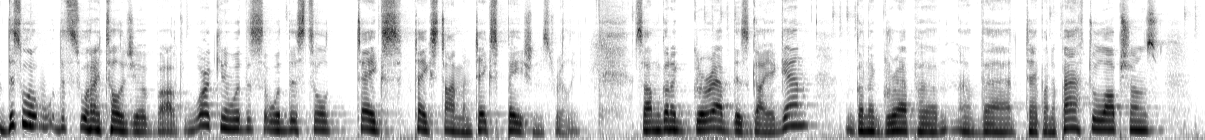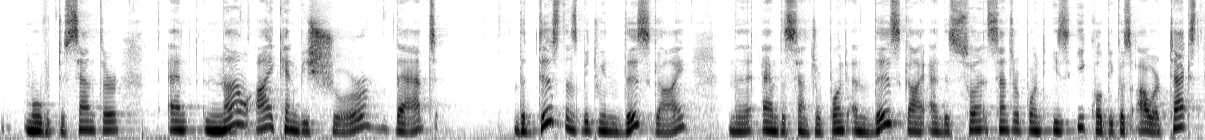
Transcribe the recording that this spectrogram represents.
this what this is what I told you about. Working with this with this tool takes takes time and takes patience really. So I'm gonna grab this guy again. I'm gonna grab uh, the type on the path tool options, move it to center, and now I can be sure that the distance between this guy uh, and the center point and this guy and the center point is equal because our text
